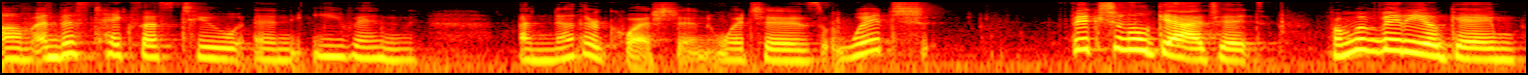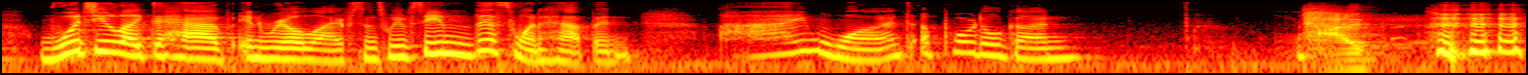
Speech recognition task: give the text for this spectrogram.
Um, and this takes us to an even another question, which is which fictional gadget from a video game would you like to have in real life? Since we've seen this one happen, I want a portal gun. I,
